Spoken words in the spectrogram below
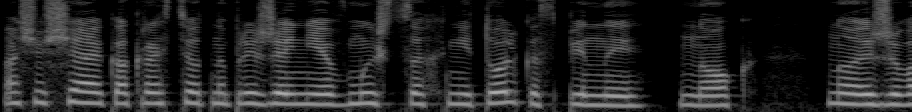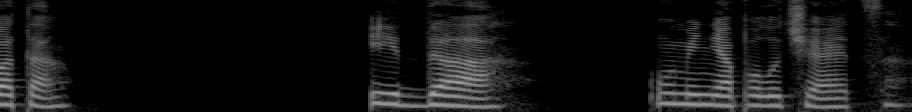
ощущая, как растет напряжение в мышцах не только спины, ног, но и живота. И да, у меня получается.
